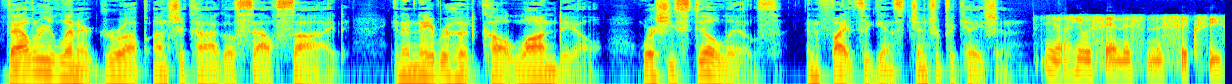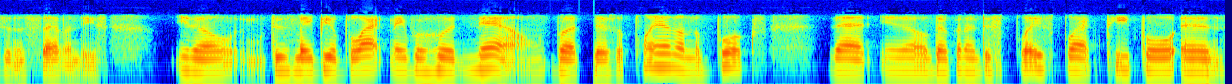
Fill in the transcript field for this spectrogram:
Valerie Leonard grew up on Chicago's South Side in a neighborhood called Lawndale, where she still lives and fights against gentrification. You know, he was saying this in the 60s and the 70s you know, this may be a black neighborhood now, but there's a plan on the books that, you know, they're going to displace black people and,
